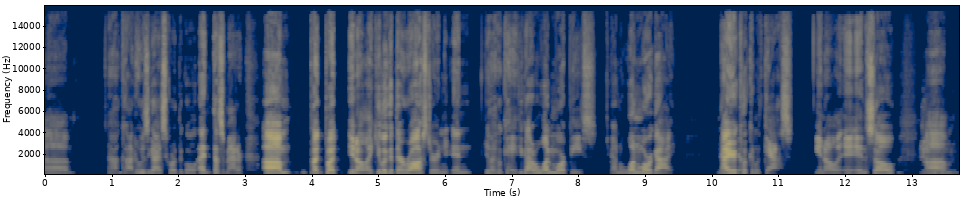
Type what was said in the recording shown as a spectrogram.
um, oh god, who was the guy who scored the goal? It doesn't matter. Um, but but you know, like you look at their roster and and you're like, okay, if you got one more piece, if you got one more guy, now you're Yeah. cooking with gas. You know, and so um,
